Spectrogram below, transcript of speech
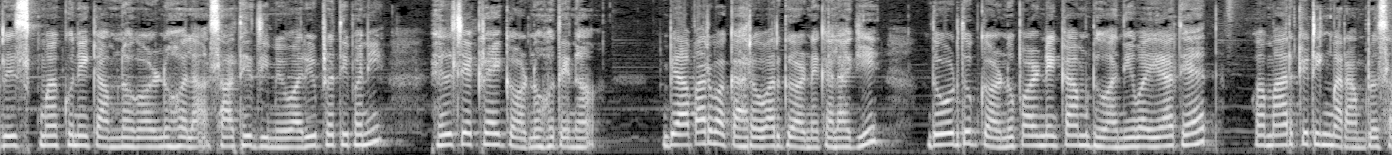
रिस्कमा कुनै काम नगर्नुहोला। साथै जिम्मेवारीप्रति पनि हेलचेक्राइ गर्नु हुँदैन। व्यापार वा कारोबार गर्नका लागि दौडधुप गर्नुपर्ने काम ढुवानी वा यातायात वा मार्केटिङमा राम्रो छ।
